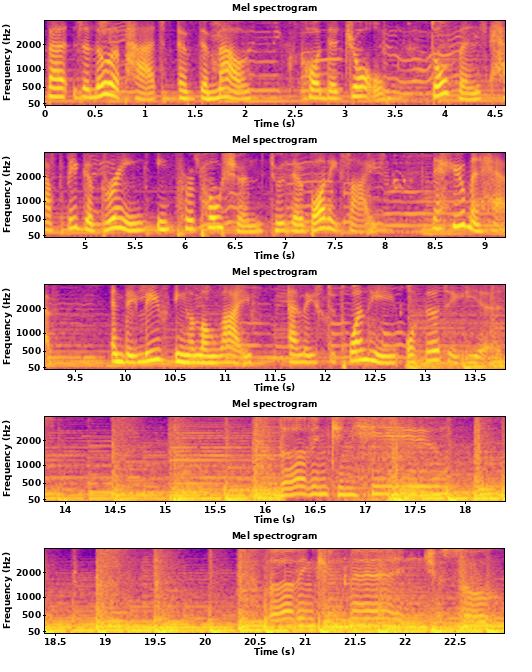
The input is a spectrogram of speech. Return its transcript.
but the lower part of the mouth, called the jaw, dolphins have bigger brain in proportion to their body size than humans have, and they live in a long life, at least 20 or 30 years. Loving can heal. Loving can mend your soul.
